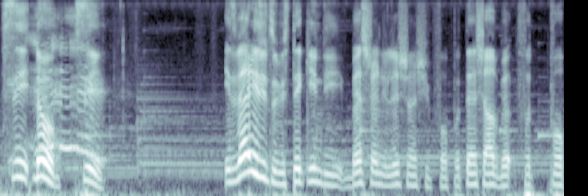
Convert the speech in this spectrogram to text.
see no see it's very easy to mistaking the best friend relationship for potential be- for, for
